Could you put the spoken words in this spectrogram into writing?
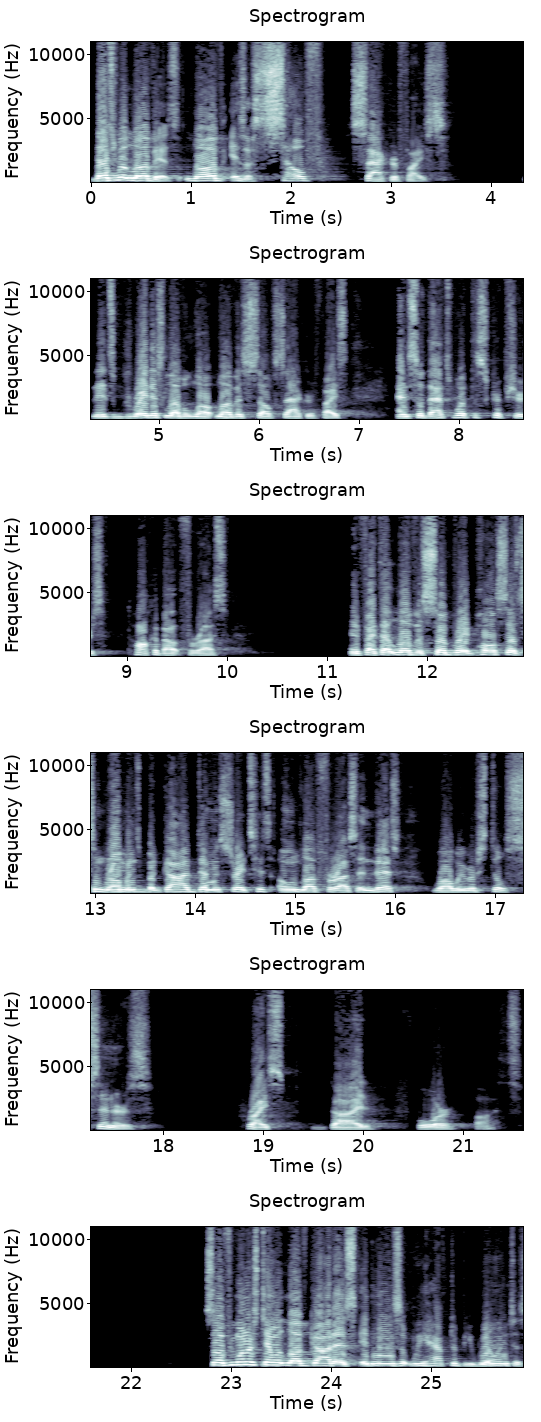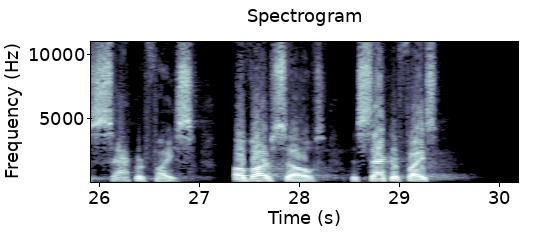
That's what love is. Love is a self sacrifice. And its greatest level, love is self sacrifice. And so that's what the scriptures talk about for us. In fact, that love is so great, Paul says in Romans, but God demonstrates his own love for us in this while we were still sinners, Christ died for us. So if you understand what love God is, it means that we have to be willing to sacrifice of ourselves, to sacrifice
